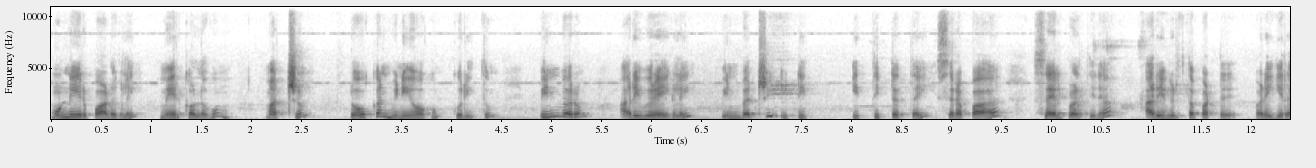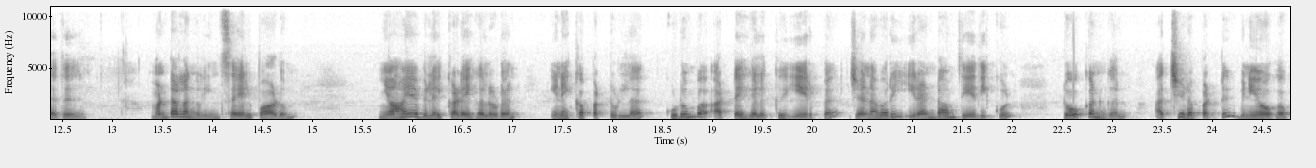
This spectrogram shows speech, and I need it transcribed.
முன்னேற்பாடுகளை மேற்கொள்ளவும் மற்றும் டோக்கன் விநியோகம் குறித்தும் பின்வரும் அறிவுரைகளை பின்பற்றி இட்டி இத்திட்டத்தை சிறப்பாக செயல்படுத்திட அறிவுறுத்தப்பட்டு வருகிறது மண்டலங்களின் செயல்பாடும் நியாய விலை கடைகளுடன் இணைக்கப்பட்டுள்ள குடும்ப அட்டைகளுக்கு ஏற்ப ஜனவரி இரண்டாம் தேதிக்குள் டோக்கன்கள் அச்சிடப்பட்டு விநியோகம்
